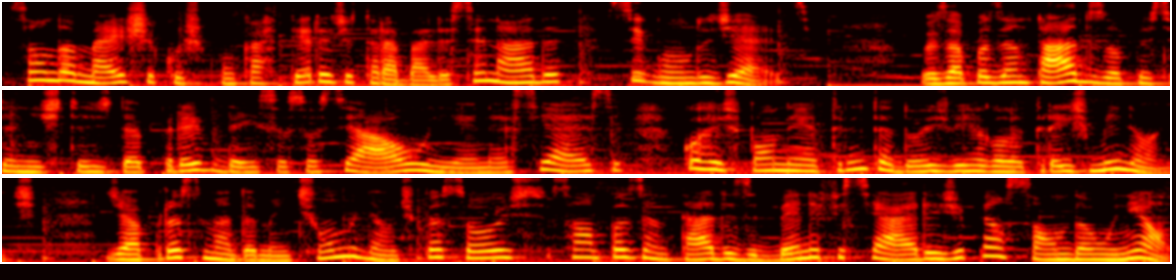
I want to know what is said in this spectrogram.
são domésticos com carteira de trabalho assinada, segundo o Diese. Os aposentados ou pensionistas da Previdência Social, INSS, correspondem a 32,3 milhões. De aproximadamente 1 milhão de pessoas são aposentadas e beneficiárias de pensão da União.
